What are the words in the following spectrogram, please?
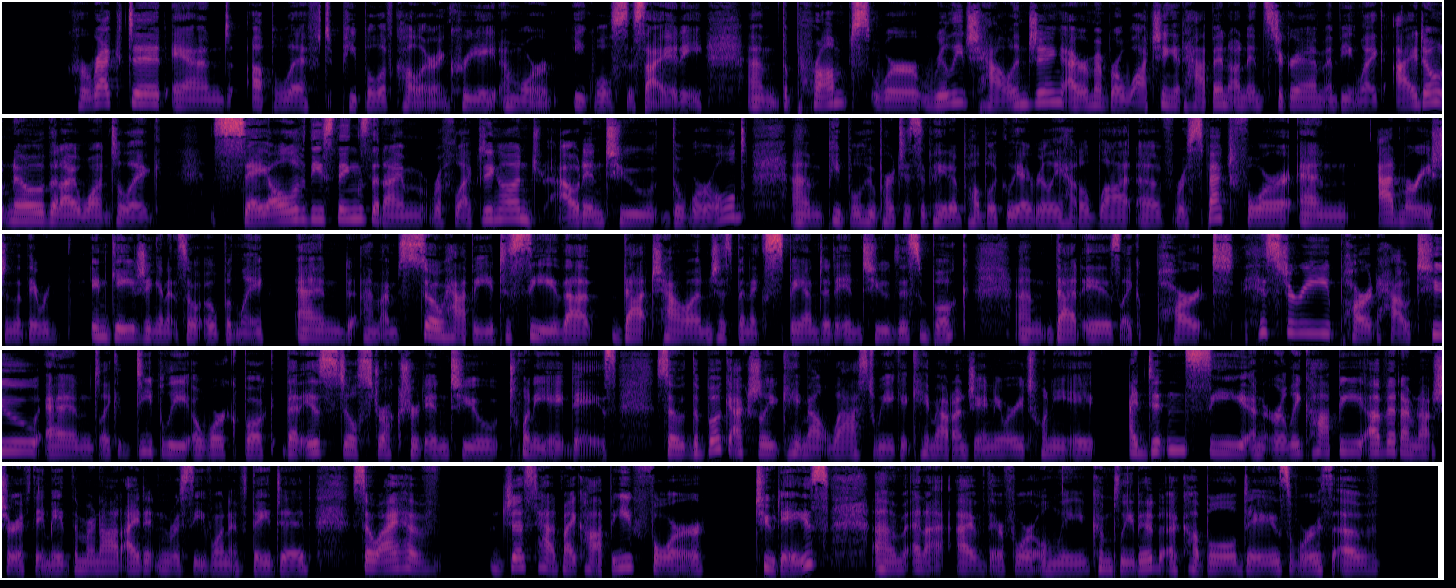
correct it and uplift people of color and create a more equal society. Um, the prompts were really challenging. I remember watching it happen on Instagram and being like, I don't know that I want to like say all of these things that I'm reflecting on out into the world. Um, people who participated publicly, I really had a lot of respect for and admiration that they were engaging in it so openly. And um, I'm so happy to see that that challenge has been expanded into this book um, that is like part history, part how to, and like deeply a workbook that is still structured into 28 days. So the book actually came out last week. It came out on January 28th. I didn't see an early copy of it. I'm not sure if they made them or not. I didn't receive one if they did. So I have just had my copy for two days. Um, and I, I've therefore only completed a couple days worth of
